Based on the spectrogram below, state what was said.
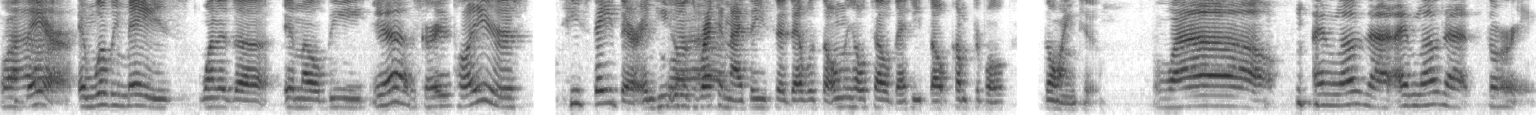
Wow. there. And Willie Mays, one of the MLB Yeah, great. players, he stayed there and he it was recognized he said that was the only hotel that he felt comfortable going to. Wow. I love that. I love that story.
